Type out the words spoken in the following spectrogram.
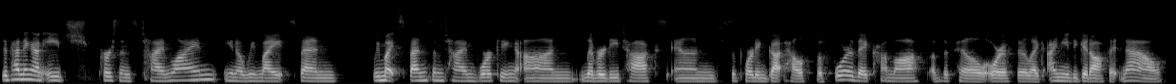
depending on each person's timeline, you know, we might spend we might spend some time working on liver detox and supporting gut health before they come off of the pill, or if they're like, I need to get off it now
